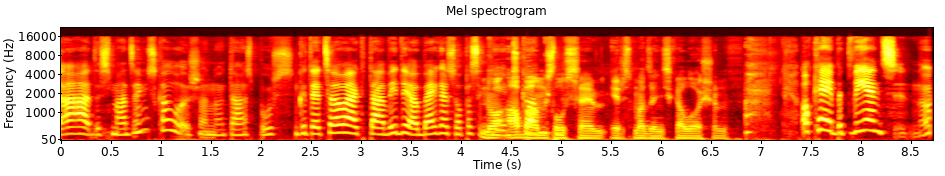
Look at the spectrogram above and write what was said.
tāda smadzeņu skalošana no tās puses. Ka tie cilvēki tā video beigās vēl pasakā, No "Jums kaut abām kas pusēm ir smadzeņu skalošana. Ok, bet viens, nu,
